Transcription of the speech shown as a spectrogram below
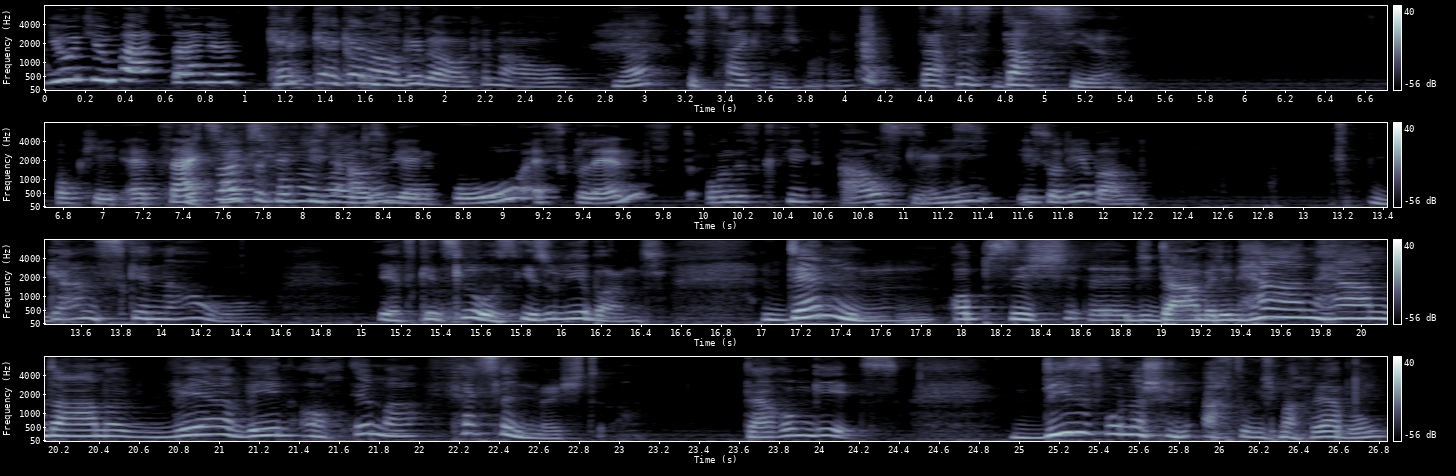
YouTube hat seine. Ge- ge- Genau, genau, genau. Ne? Ich zeig's euch mal. Das ist das hier. Okay, er zeigt was. der sieht Seite. aus wie ein O. Es glänzt und es sieht aus glänzt. wie Isolierband. Ganz genau. Jetzt geht's los, Isolierband. Denn ob sich äh, die Dame den Herrn, Herrn, Dame, wer wen auch immer fesseln möchte, darum geht's. Dieses wunderschöne, Achtung, ich mache Werbung,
